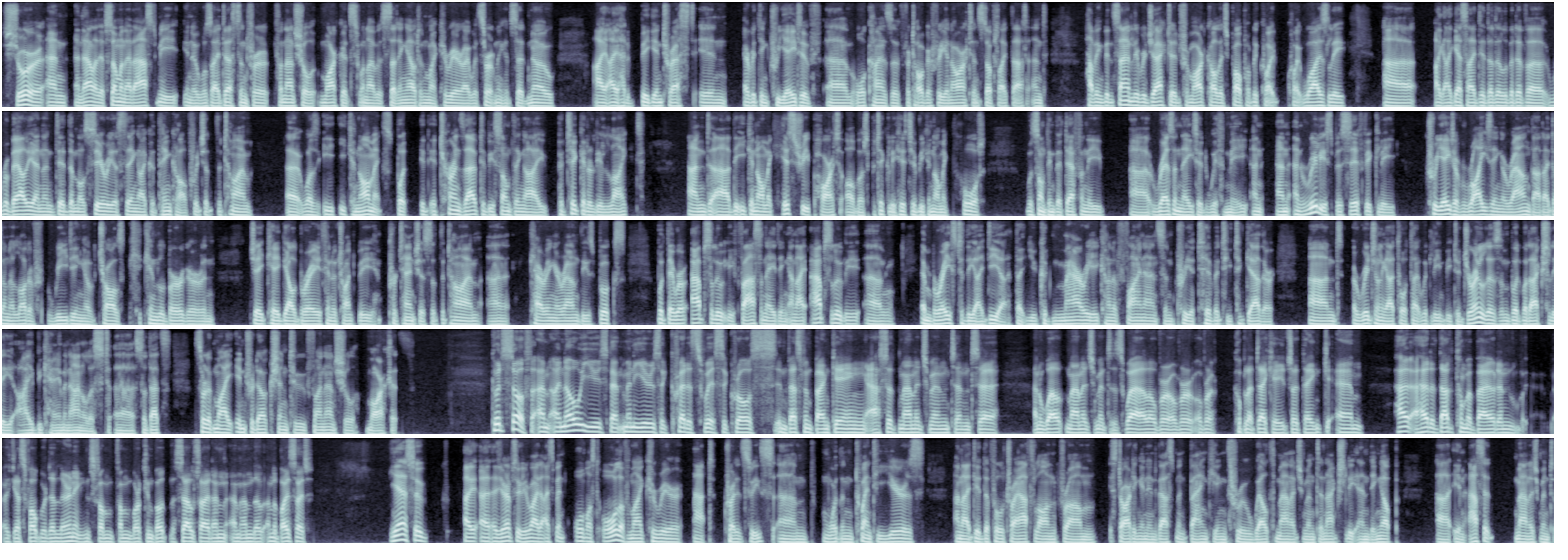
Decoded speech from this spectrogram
Sure, and and Alan, if someone had asked me, you know, was I destined for financial markets when I was setting out in my career, I would certainly have said no. I, I had a big interest in everything creative, um, all kinds of photography and art and stuff like that. And having been soundly rejected from art college, probably quite quite wisely, uh, I guess I did a little bit of a rebellion and did the most serious thing I could think of, which at the time uh, was e- economics, but it, it, turns out to be something I particularly liked. And uh, the economic history part of it, particularly history of economic thought, was something that definitely uh, resonated with me. And, and, and really specifically, creative writing around that. I'd done a lot of reading of Charles Kindleberger and J.K. Galbraith, you know, trying to be pretentious at the time, uh, carrying around these books. But they were absolutely fascinating. And I absolutely um, embraced the idea that you could marry kind of finance and creativity together. And originally, I thought that would lead me to journalism, but but actually, I became an analyst. Uh, so that's sort of my introduction to financial markets. Good stuff. And I know you spent many years at Credit Suisse across investment banking, asset management, and uh, and wealth management as well over over over a couple of decades, I think. Um, how how did that come about, and I guess what were the learnings from from working both the sell side and, and on the on the buy side? Yeah, so I, I, you're absolutely right. I spent almost all of my career at Credit Suisse, um, more than 20 years, and I did the full triathlon from starting in investment banking through wealth management and actually ending up uh, in asset management,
